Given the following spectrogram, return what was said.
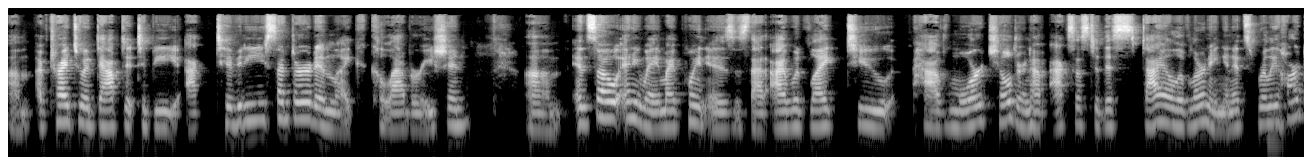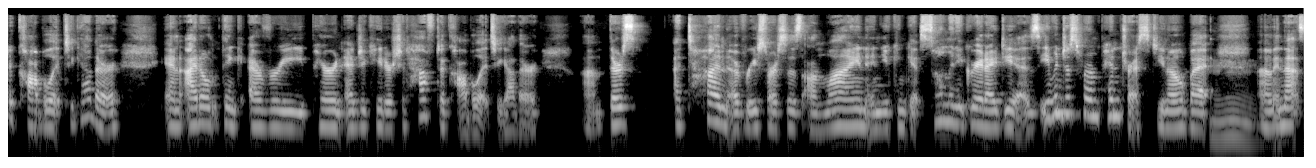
um, I've tried to adapt it to be activity centered and like collaboration. Um, and so anyway, my point is is that I would like to have more children have access to this style of learning and it's really hard to cobble it together. And i don't think every parent educator should have to cobble it together. Um, there's a ton of resources online and you can get so many great ideas even just from pinterest you know but mm. um, and that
